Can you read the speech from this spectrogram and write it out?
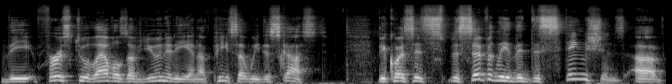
the first two levels of unity and of peace that we discussed because it's specifically the distinctions of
